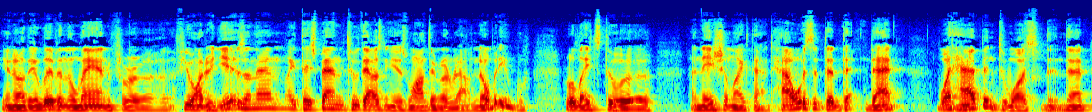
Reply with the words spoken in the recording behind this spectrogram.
You know, they live in the land for a few hundred years, and then like they spend two thousand years wandering around. Nobody relates to a a nation like that? How is it that that, that what happened to us that, that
